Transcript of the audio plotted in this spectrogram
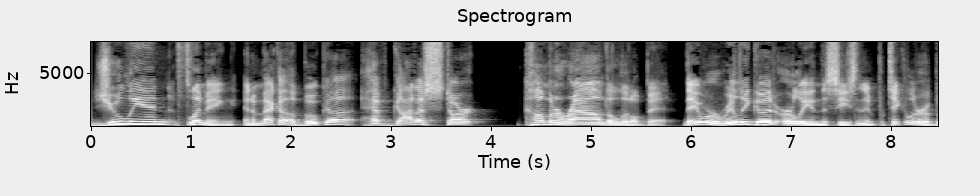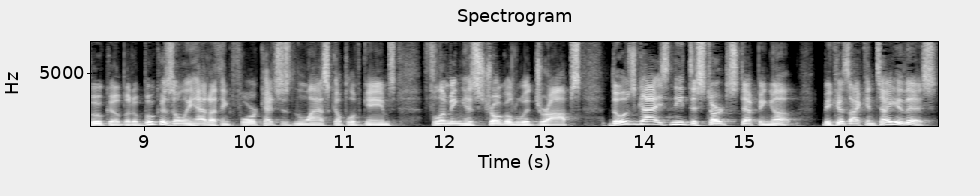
Julian Fleming and Emeka Egbuka have got to start coming around a little bit. They were really good early in the season, in particular Egbuka, but Egbuka's only had, I think, four catches in the last couple of games. Fleming has struggled with drops. Those guys need to start stepping up because I can tell you this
